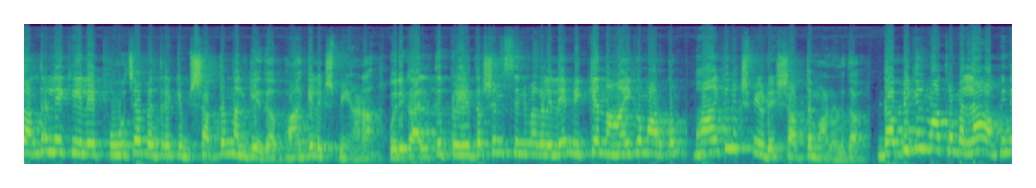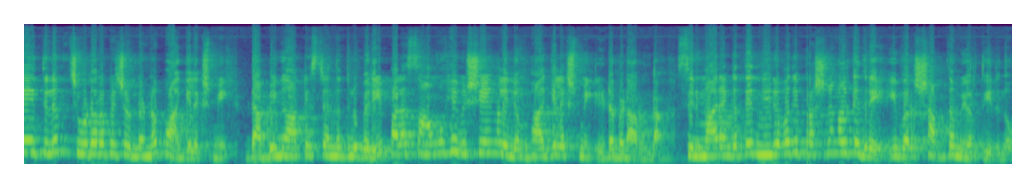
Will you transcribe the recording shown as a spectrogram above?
ചന്ദ്രലേഖയിലെ പൂജ ഭദ്രയ്ക്കും ശബ്ദം നൽകിയത് ഭാഗ്യലക്ഷ്മിയാണ്. ഒരു കാലത്ത് പ്രിയദർശൻ സിനിമകളിലെ മിക്ക നായികമാർക്കും ഭാഗ്യലക്ഷ്മിയുടെ ശബ്ദമാണുള്ളത്. ഡബ്ബിംഗിൽ മാത്രമല്ല അഭിനയത്തിലും ചൂടറപ്പിച്ചിട്ടുണ്ട് ഭാഗ്യലക്ഷ്മി. ഡബ്ബിംഗ് ആർട്ടിസ്റ്റ് എന്നതിലുപരി പല സാമൂഹ്യ വിഷയങ്ങളിലും ഭാഗ്യലക്ഷ്മി ഇടപെടാറുണ്ട്. സിനിമാ രംഗത്തെ നിരവധി പ്രശ്നങ്ങൾക്കെതിരെ ഇവർ ശബ്ദമുയർത്തിയിരുന്നു.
